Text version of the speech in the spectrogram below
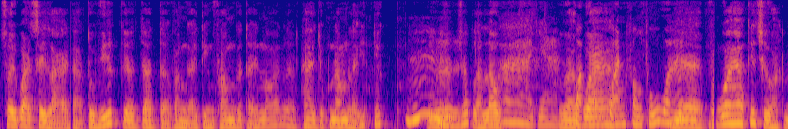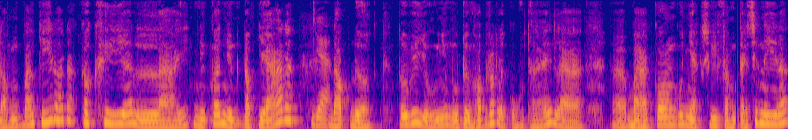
xoay qua xoay lại à, tôi viết cho tờ văn nghệ tiền phong có thể nói là hai chục năm là ít nhất Mm. rất là lâu à, yeah. và hoạt qua của anh phong phú quá yeah, qua cái sự hoạt động báo chí đó đó có khi lại những có những độc giả đó yeah. đọc được tôi ví dụ như một trường hợp rất là cụ thể là uh, bà con của nhạc sĩ phạm tại Sydney đó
